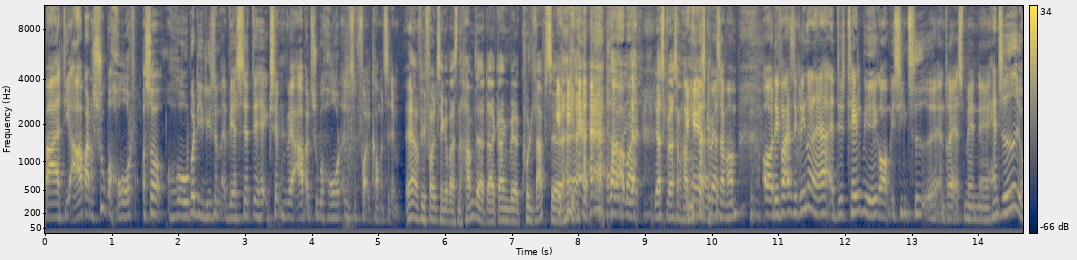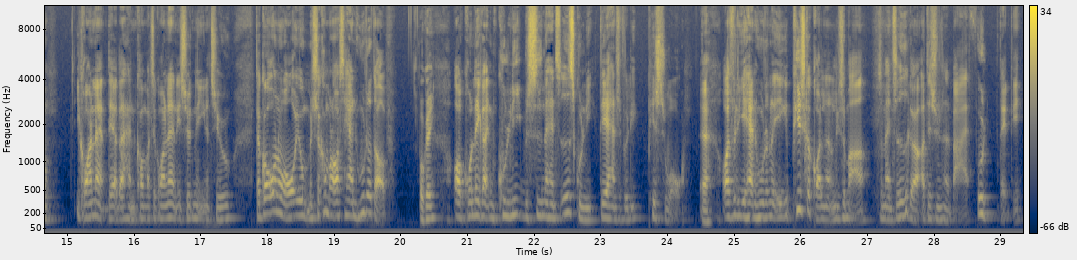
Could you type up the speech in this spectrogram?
bare, at de arbejder super hårdt, og så håber de ligesom, at ved at sætte det her eksempel ved at arbejde super hårdt, at ligesom folk kommer til dem. ja, fordi folk tænker bare sådan, ham der, der er i gang med at kollapse. Ja, jeg, jeg skal være som ham. Jeg skal være sammen om. Og det er faktisk, det grinerne er, at det talte vi ikke om i sin tid, øh, Andreas, men øh, han sidder jo i Grønland, der da han kommer til Grønland i 1721. Der går nogle år jo, men så kommer der også her en hutter derop, Okay, og grundlægger en koloni ved siden af hans edeskoloni. Det er han selvfølgelig pisse over. ja. Også fordi han hutterne ikke pisker Grønland lige så meget, som hans ede gør, og det synes han bare er fuldstændig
